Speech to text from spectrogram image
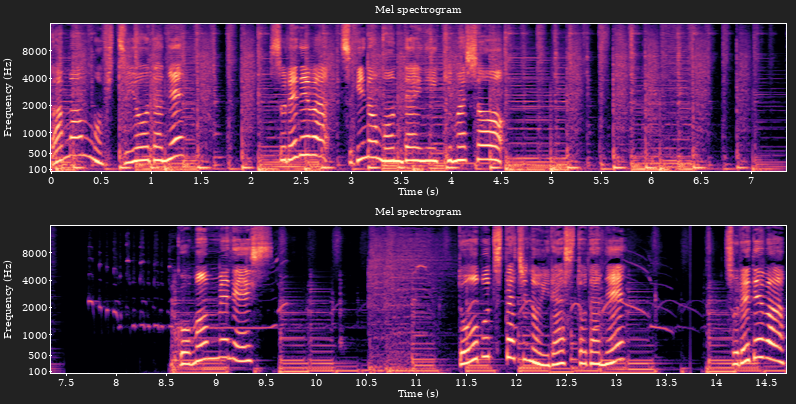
我慢も必要だね。それでは次の問題に行きましょう。5問目です。動物たちのイラストだね。それでは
